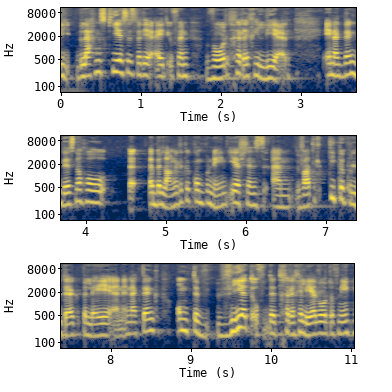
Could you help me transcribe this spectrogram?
die beleggingskeuses wat jy uitoefen word gereguleer. En ek dink dis nogal 'n belangrike komponent eersins ehm um, watter tipe produk belê in en ek dink om te weet of dit gereguleer word of nie,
